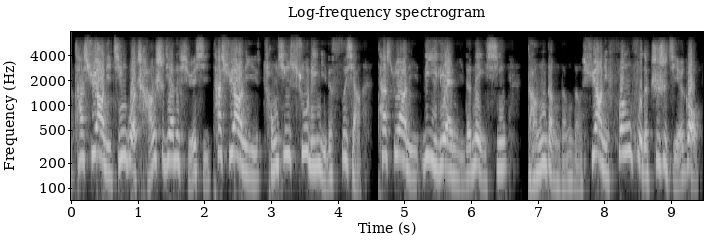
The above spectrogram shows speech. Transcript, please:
它需要你经过长时间的学习，它需要你重新梳理你的思想，它需要你历练你的内心，等等等等，需要你丰富的知识结构，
